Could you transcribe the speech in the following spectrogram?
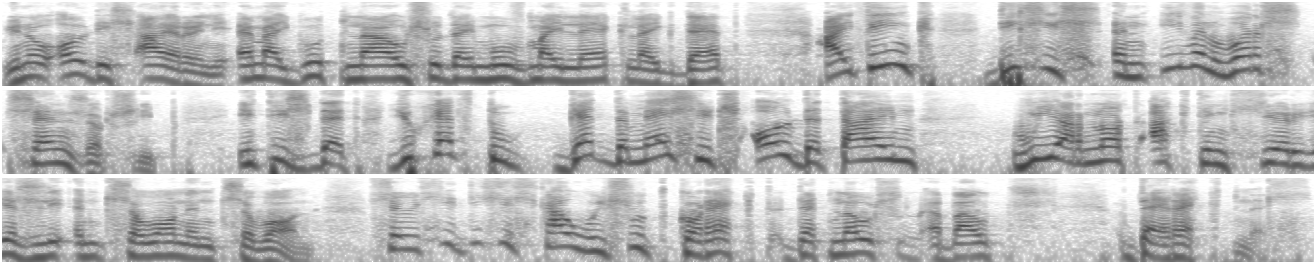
You know, all this irony. Am I good now? Should I move my leg like that? I think this is an even worse censorship. It is that you have to get the message all the time we are not acting seriously and so on and so on. So you see, this is how we should correct that notion about directness.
